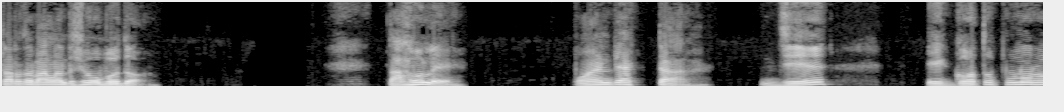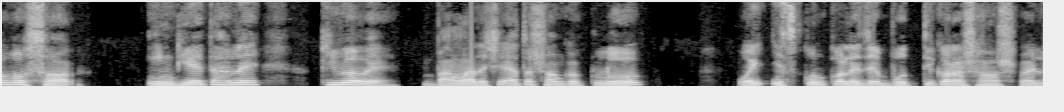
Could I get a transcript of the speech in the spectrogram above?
তারা তো বাংলাদেশে অবৈধ। তাহলে পয়েন্ট একটা যে এই গত পনেরো বছর ইন্ডিয়ায় তাহলে কীভাবে বাংলাদেশের এত সংখ্যক লোক ওই স্কুল, কলেজে ভর্তি করার সাহস পাইল?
